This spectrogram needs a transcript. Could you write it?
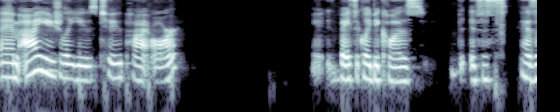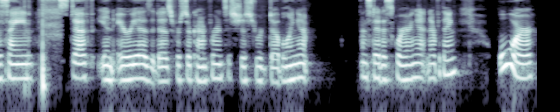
Um, I usually use 2 pi r, basically because it has the same stuff in area as it does for circumference. It's just we're doubling it instead of squaring it and everything. Or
